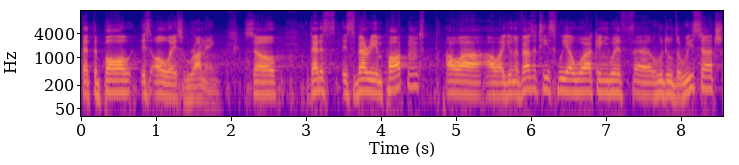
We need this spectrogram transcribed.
that the ball is always running. So that is, is very important. Our, our universities we are working with uh, who do the research,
